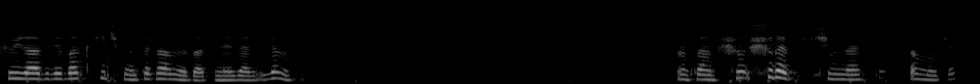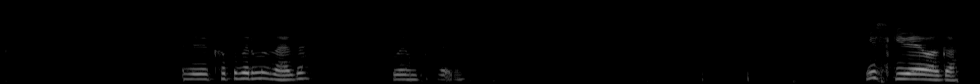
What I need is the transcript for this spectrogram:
Köyde abileri bak hiç kimse kalmıyor zaten evlerde değil mi? Ha, tamam şu, şu da çimlensin. Tam olacak. Ee, kapılarımız nerede? Kapılarımızı koyalım. Mis gibi ev aga.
